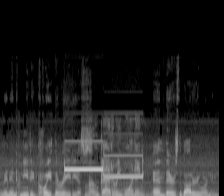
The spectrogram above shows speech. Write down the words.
I mean, it needed quite the radius. Low battery warning. And there's the battery warning.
